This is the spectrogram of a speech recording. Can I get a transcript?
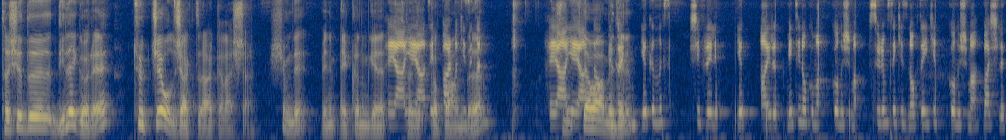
taşıdığı dile göre Türkçe olacaktır arkadaşlar. Şimdi benim ekranım gene tabii kapandı. HA'ya devam edelim. Yakınlık. Şifreli. Ayrı. Metin okuma. Konuşma. Sürüm 8.2. Konuşma. Başlık.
